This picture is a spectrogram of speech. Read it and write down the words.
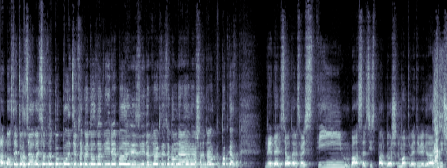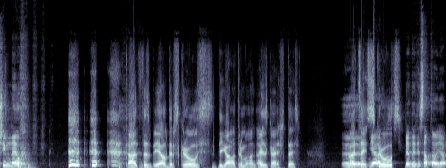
Atbalstiet to cilvēku, sauciet palīdzību, sakojiet to vīriem, palīdzību, rakstiet to komentēšanu, podkāstu. Nedēļas jautājums, vai Steam vasaras izpārdošana motivēti iegādāties līdz šim nav? Tāds tas bija Elders Krūlis, tik ātrumā aizgājušais. Vecais Jā, skrūlis. Piedalīties aptaujā,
